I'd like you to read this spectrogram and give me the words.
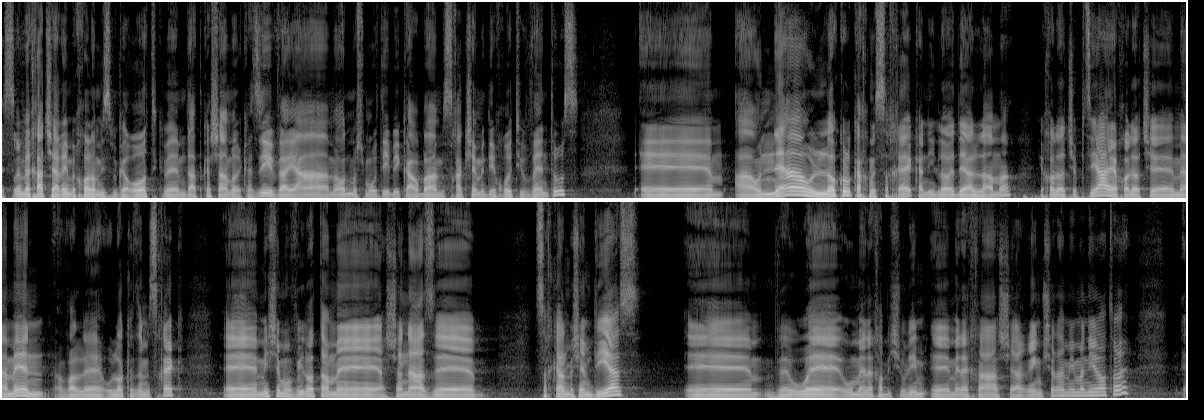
21 שערים בכל המסגרות בעמדת קשר מרכזי, והיה מאוד משמעותי, בעיקר במשחק שהם הדיחו את יובנטוס. Uh, העונה הוא לא כל כך משחק, אני לא יודע למה. יכול להיות שפציעה, יכול להיות שמאמן, אבל uh, הוא לא כזה משחק. Uh, מי שמוביל אותם uh, השנה זה שחקן בשם דיאז, uh, והוא uh, מלך הבישולים, uh, מלך השערים שלהם, אם אני לא טועה. Uh,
